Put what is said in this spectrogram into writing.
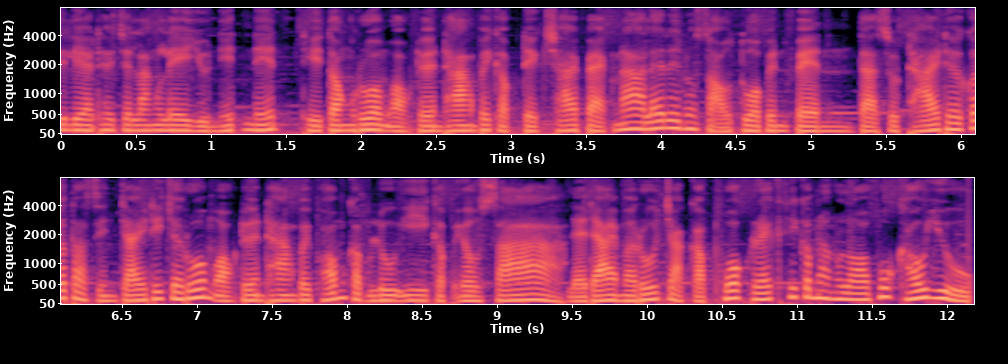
ซิเลียเธอจะลังเลอยู่นิดๆที่ต้องร่วมออกเดินทางไปกับเด็กชายแปลกหน้าและไดโนเสาร์ตัวเป็นๆแต่สุดท้ายเธอก็ตัดสินใจที่จะร่วมออกเดินทางไปพร้อมกับลูอีกับเอลซ่าและได้มารู้จักกับพวกเร็กที่กำลังรอพวกเขาอยู่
